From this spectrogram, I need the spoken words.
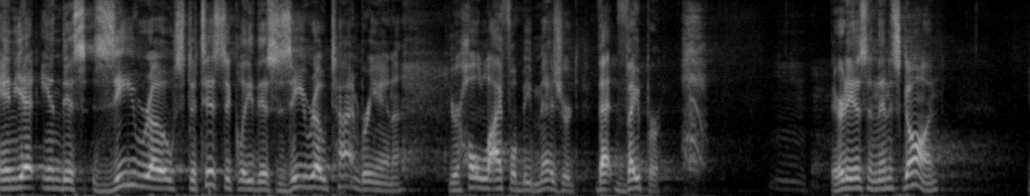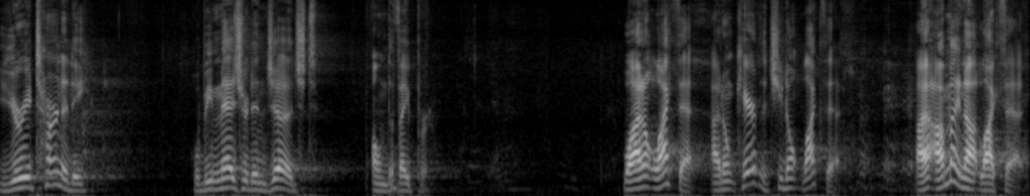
And yet, in this zero, statistically, this zero time, Brianna, your whole life will be measured. That vapor, there it is, and then it's gone. Your eternity will be measured and judged on the vapor. Well, I don't like that. I don't care that you don't like that. I, I may not like that.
